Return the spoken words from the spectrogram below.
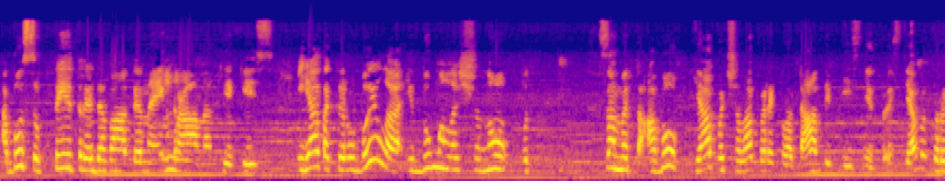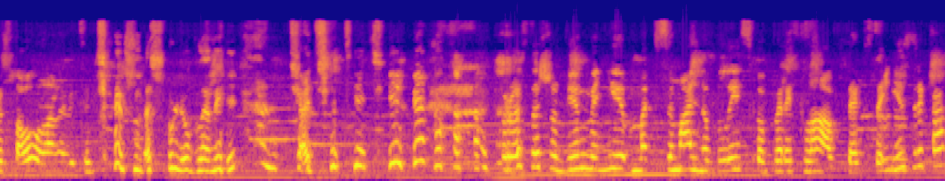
або субтитри давати на екранах якісь. І я так і робила, і думала, що ну от саме та або я почала перекладати пісні. Тобто я використовувала навіть цей наш улюблений чат просто щоб він мені максимально близько переклав тексти Ізрика.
